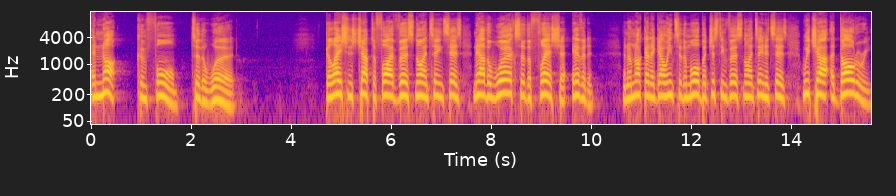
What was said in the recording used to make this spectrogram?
and not conform to the word. Galatians chapter 5, verse 19 says, Now the works of the flesh are evident. And I'm not going to go into them all, but just in verse 19 it says, Which are adultery,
